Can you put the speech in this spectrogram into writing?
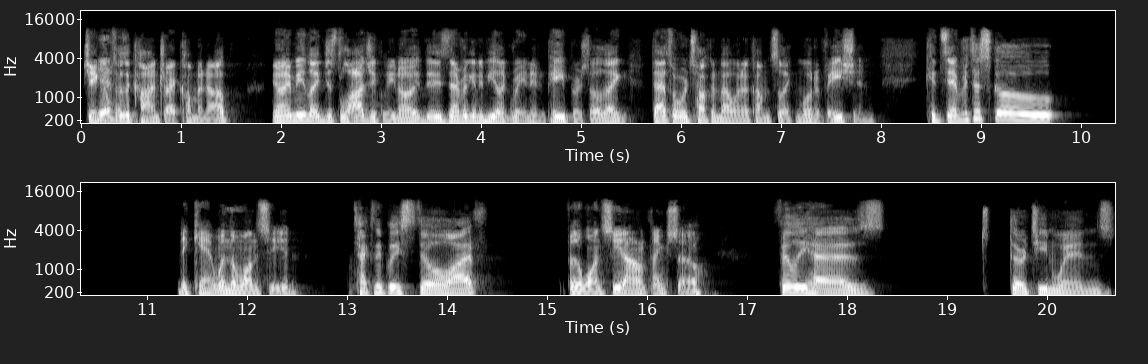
Jacobs Yeah. has a contract coming up. You know what I mean? Like just logically, you know, it's never going to be like written in paper. So like that's what we're talking about when it comes to like motivation. Can San Francisco they can't win the one seed technically still alive? for the one seed. I don't think so. Philly has 13 wins.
